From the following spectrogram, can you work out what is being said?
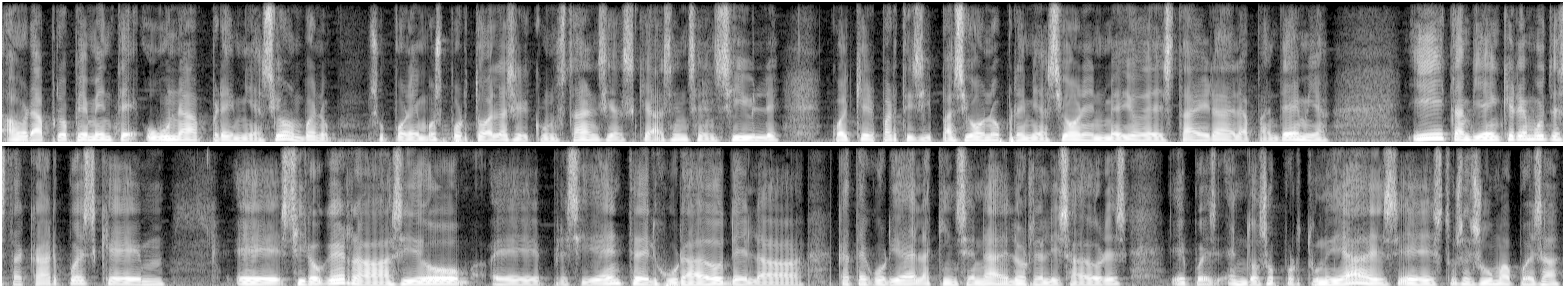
habrá propiamente una premiación. Bueno, suponemos por todas las circunstancias que hacen sensible cualquier participación o premiación en medio de esta era de la pandemia. Y también queremos destacar pues que mm, eh, Ciro Guerra ha sido eh, presidente del jurado de la categoría de la quincena de los realizadores eh, pues en dos oportunidades. esto se suma pues a,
